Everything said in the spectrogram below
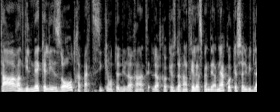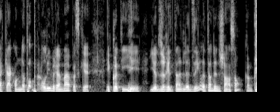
tard, entre guillemets, que les autres partis qui ont tenu leur, rentrée- leur caucus de rentrée la semaine dernière, quoique celui de la CAQ, on n'a pas parlé vraiment parce que, écoute, il, il a duré le temps de le dire, le temps d'une chanson, comme.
